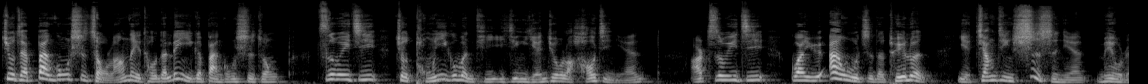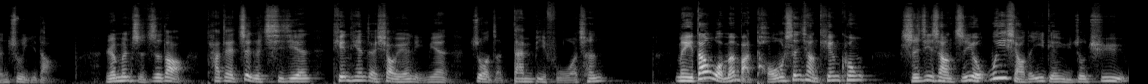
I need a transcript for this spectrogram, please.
就在办公室走廊那头的另一个办公室中，兹微基就同一个问题已经研究了好几年，而兹微基关于暗物质的推论也将近四十年没有人注意到，人们只知道他在这个期间天天在校园里面做着单臂俯卧撑。每当我们把头伸向天空，实际上，只有微小的一点宇宙区域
